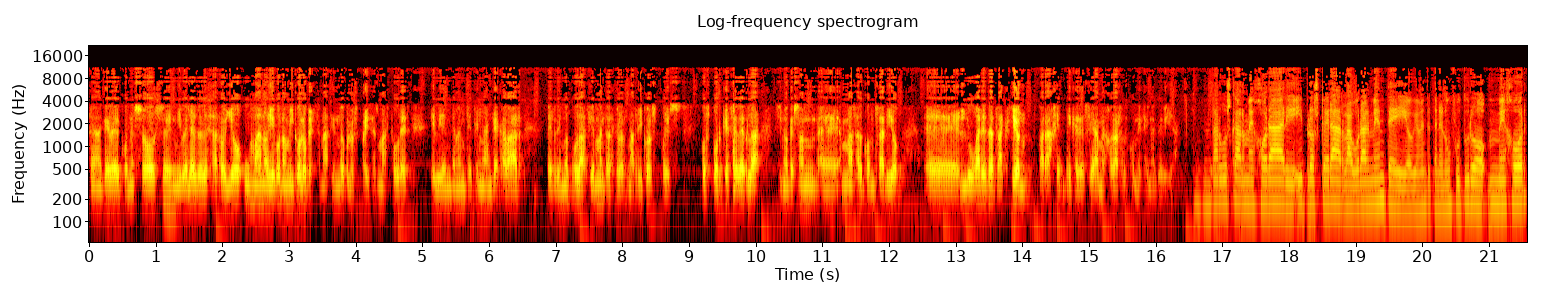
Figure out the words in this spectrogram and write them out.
tenga que ver con esos eh, niveles de desarrollo humano y económico, lo que están haciendo que los países más pobres, evidentemente, tengan que acabar perdiendo población, mientras que los más ricos, pues, pues ¿por qué cederla? Sino que son eh, más al contrario eh, lugares de atracción para gente que desea mejorar sus condiciones de vida. Intentar buscar mejorar y, prosperar laboralmente y obviamente tener un futuro mejor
